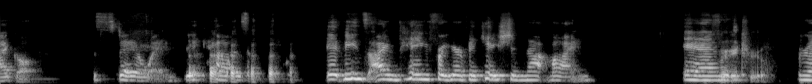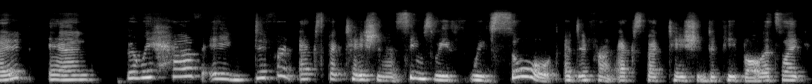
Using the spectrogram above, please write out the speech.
I go, stay away because it means I'm paying for your vacation, not mine. And very true. Right. And but we have a different expectation. It seems we've we've sold a different expectation to people. It's like,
